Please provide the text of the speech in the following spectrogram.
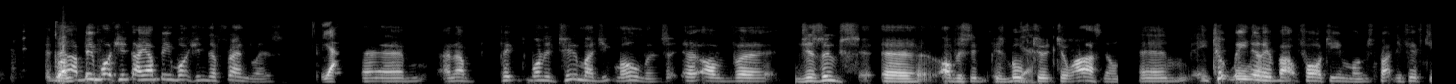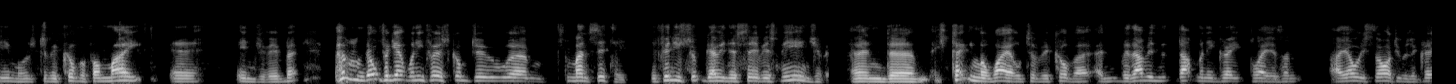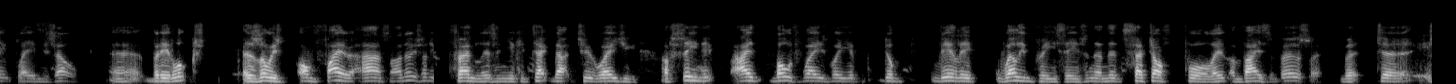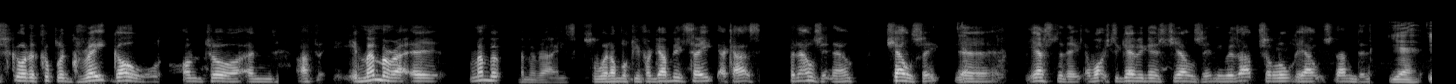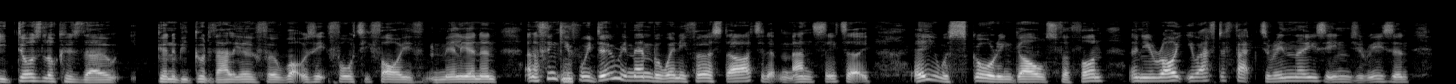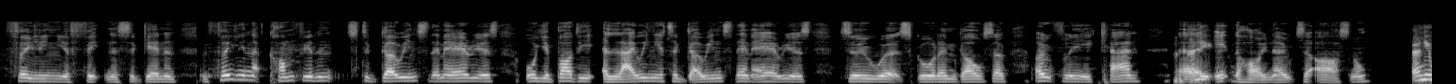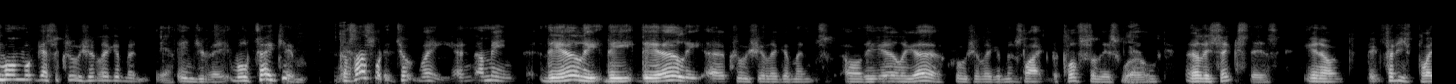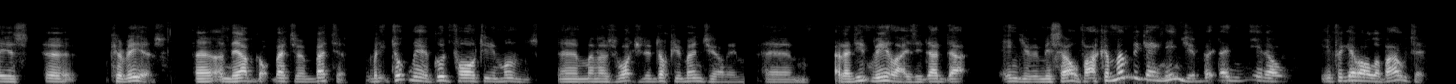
Go. I've been watching. I have been watching the friendlies. Yeah. Um, and I've picked one or two magic moments uh, of uh, Jesus. Uh, obviously, his moved Yeah. to, to Arsenal. Um, it took me nearly about 14 months, practically 15 months, to recover from my uh, injury. But don't forget when he first come to um, Man City, he finished up getting a serious knee injury, and um, it's taken him a while to recover. And with having that many great players, and I always thought he was a great player myself, uh, but he looks as always on fire at Arsenal. I know it's only friendlies, and you can take that two ways. You, I've seen it I both ways where you've done really well in pre-season and then set off poorly, and vice versa. But uh, he scored a couple of great goals on tour, and I th- he memori- uh, remember memorised. So when I'm looking for Gabby's sake, I can't pronounce it now. Chelsea. Uh, yesterday, I watched the game against Chelsea, and he was absolutely outstanding. Yeah, it does look as though going to be good value for what was it, 45 million. And, and I think if we do remember when he first started at Man City, he was scoring goals for fun. And you're right, you have to factor in these injuries and feeling your fitness again and, and feeling that confidence to go into them areas or your body allowing you to go into them areas to uh, score them goals. So hopefully he can uh, hit the high notes at Arsenal. Anyone that gets a cruciate ligament Yeah. injury will take him because that's what it took me. And I mean, the early the the early uh, cruciate ligaments or the earlier cruciate ligaments, like the Cloughs of this Yeah. world, early sixties, you know, it finished players' uh, careers. Uh, and they have got better and better. But it took me a good 14 months. Um, and I was watching a documentary on him. Um, and I didn't realise he'd had that injury myself. I can remember getting injured, but then, you know, you forget all about it.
